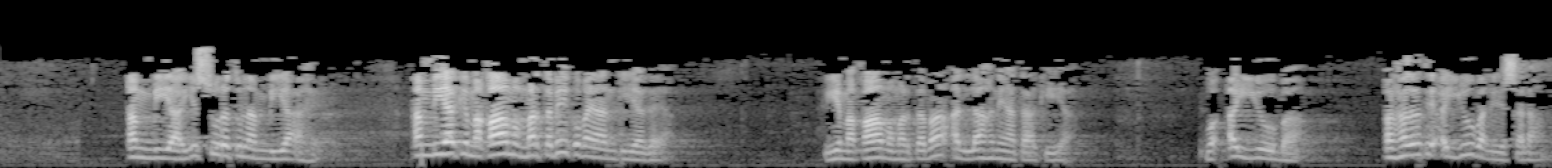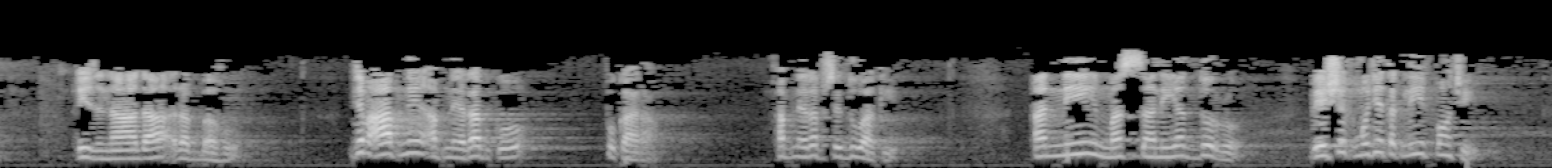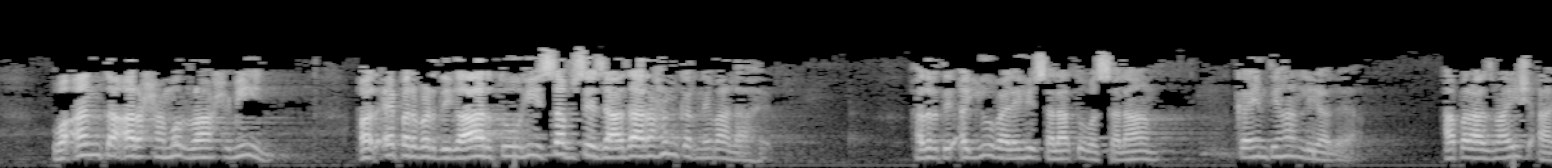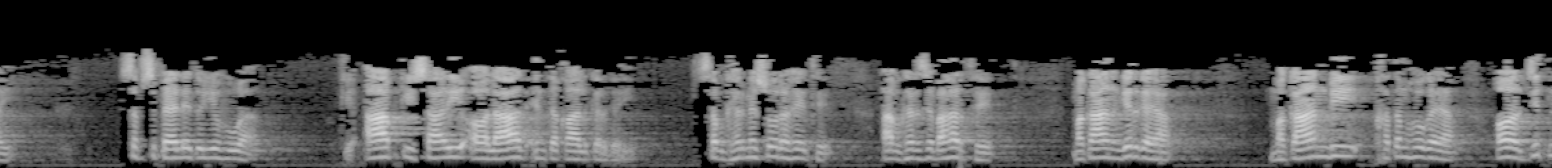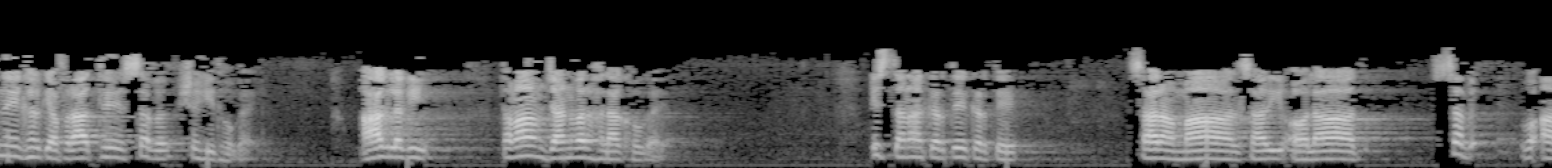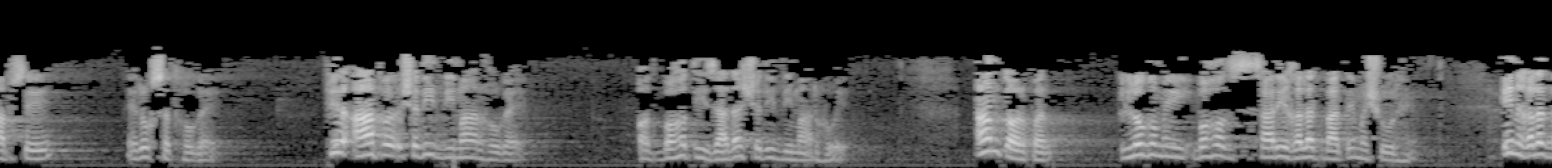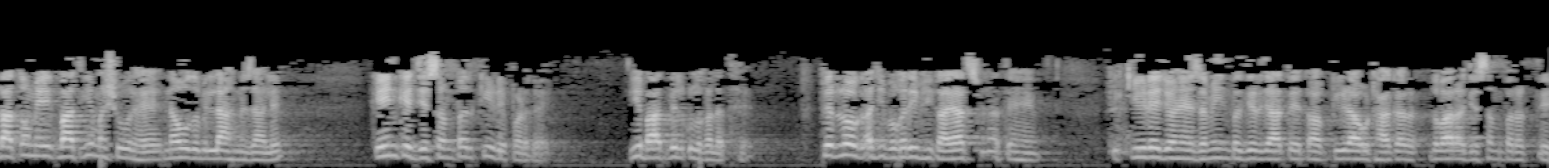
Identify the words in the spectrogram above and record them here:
انبیاء، یہ سورت الانبیاء ہے۔ انبیاء کے مقام و مرتبے کو بیان کیا گیا۔ یہ مقام و مرتبہ اللہ نے عطا کیا۔ وہ ایوبا اور حضرت ایوب علیہ السلام۔ از نادا رب جب آپ نے اپنے رب کو پکارا۔ اپنے رب سے دعا کی۔ انی مسنیت در بے شک مجھے تکلیف پہنچی۔ وہ انت ارحم الراحمین۔ اور اے پروردگار، تو ہی سب سے زیادہ رحم کرنے والا ہے۔ حضرت ایوب علیہ سلاۃ وسلام کا امتحان لیا گیا۔ آپ پر آزمائش آئی۔ سب سے پہلے تو یہ ہوا کہ آپ کی ساری اولاد انتقال کر گئی۔ سب گھر میں سو رہے تھے۔ آپ گھر سے باہر تھے۔ مکان گر گیا۔ مکان بھی ختم ہو گیا۔ اور جتنے گھر کے افراد تھے، سب شہید ہو گئے۔ آگ لگی۔ تمام جانور ہلاک ہو گئے۔ اس طرح کرتے کرتے سارا مال، ساری اولاد، سب وہ آپ سے رخصت ہو گئے۔ پھر آپ شدید بیمار ہو گئے۔ اور بہت ہی زیادہ شدید بیمار ہوئے۔ عام طور پر لوگوں میں بہت ساری غلط باتیں مشہور ہیں۔ ان غلط باتوں میں ایک بات یہ مشہور ہے، نعوذ باللہ نظال کہ ان کے جسم پر کیڑے پڑ گئے۔ یہ بات بالکل غلط ہے۔ پھر لوگ عجیب و غریب حکایات سناتے ہیں کہ کیڑے جو ہیں زمین پر گر جاتے تو آپ کیڑا اٹھا کر دوبارہ جسم پر رکھتے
